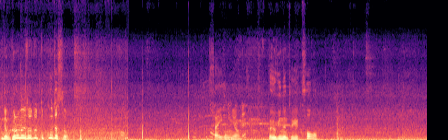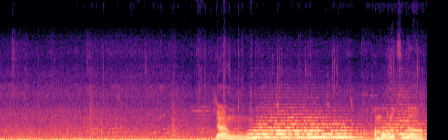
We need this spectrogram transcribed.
근데 그러면서도 또 꽂았어. 사이공역. 그러니까 여기는 되게 커. 그냥 밥 먹으러 갑시다.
